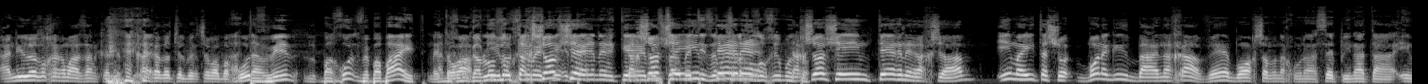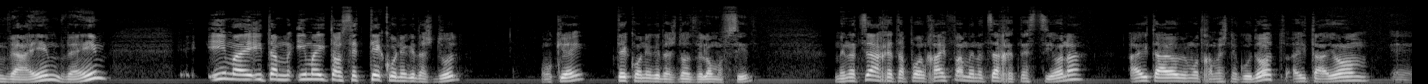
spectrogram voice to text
אני לא זוכר מאזן כזה, פתיחה כזאת של באר שבע בחוץ. אתה מבין? בחוץ ובבית. אנחנו מטורף. גם לא כאילו, זוכרים את ש- טרנר שאם ביתי, זה מה שאנחנו זוכרים אותו. תחשוב שאם טרנר עכשיו, אם היית, שו- בוא נגיד בהנחה, ובוא עכשיו אנחנו נעשה פינת האם והאם והאם, אם היית, אם היית עושה תיקו נגד אשדוד, אוקיי? תיקו נגד אשדוד ולא מפסיד, מנצח את הפועל חיפה, מנצח את נס ציונה, היית היום עם עוד חמש נקודות, היית היום, אה,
